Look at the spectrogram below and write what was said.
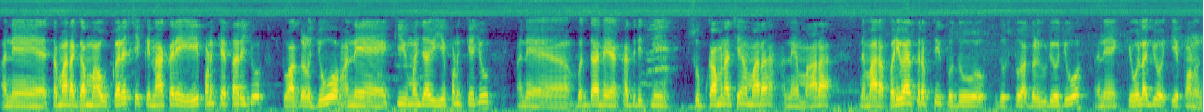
અને તમારા ગામમાં આવું કરે છે કે ના કરે એ પણ કહેતા રહેજો. તો આગળ જુઓ અને કેવી મજા આવી એ પણ કહેજો. અને બધાને અખાત્રીજની શુભકામના છે અમારા અને મારા અને મારા પરિવાર તરફથી. તો દોસ્તો આગળ વીડિયો જુઓ અને કેવો લાગ્યો એ પણ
